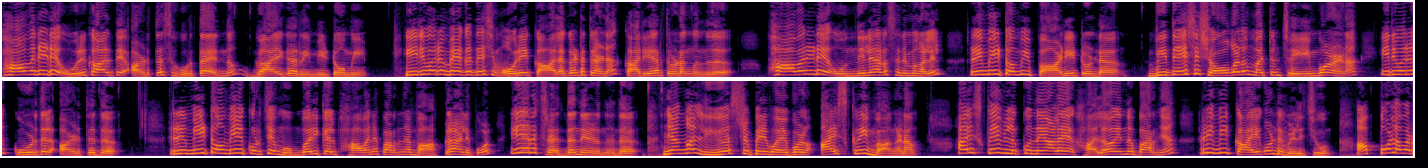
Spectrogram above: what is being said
ഭാവനയുടെ ഒരു കാലത്തെ അടുത്ത സുഹൃത്തായിരുന്നു ഗായിക റിമി ടോമി. ഇരുവരും ഏകദേശം ഒരേ കാലഘട്ടത്തിലാണ് കരിയർ തുടങ്ങുന്നത്. ഭാവനയുടെ ഒന്നിലേറെ സിനിമകളിൽ റിമി ടോമി പാടിയിട്ടുണ്ട്. വിദേശ ഷോകളും മറ്റും ചെയ്യുമ്പോഴാണ് ഇരുവരും കൂടുതൽ അടുത്തത്. റിമി ടോമിയെ കുറിച്ച് മുമ്പൊരിക്കൽ ഭാവന പറഞ്ഞ വാക്കുകളാണിപ്പോൾ ഏറെ ശ്രദ്ധ നേടുന്നത്. ഞങ്ങൾ യു എസ് ട്രിപ്പിന് പോയപ്പോൾ ഐസ്ക്രീം വാങ്ങണം. ഐസ്ക്രീം വിൽക്കുന്നയാളെ ഹലോ എന്ന് പറഞ്ഞ് റിമി കൈകൊണ്ട് വിളിച്ചു. അപ്പോൾ അവർ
